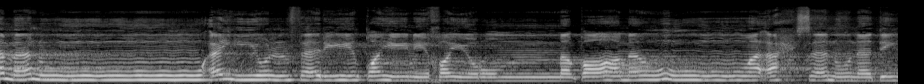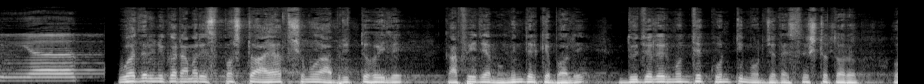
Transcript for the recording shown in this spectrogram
آمنوا أي الفريقين خير مقاما وأحسن نديا উহাদের নিকট আমার স্পষ্ট আয়াত সমূহ আবৃত্ত হইলে কাফিরা মুমিনদেরকে বলে দুই দলের মধ্যে কোনটি মর্যাদায় শ্রেষ্ঠতর ও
